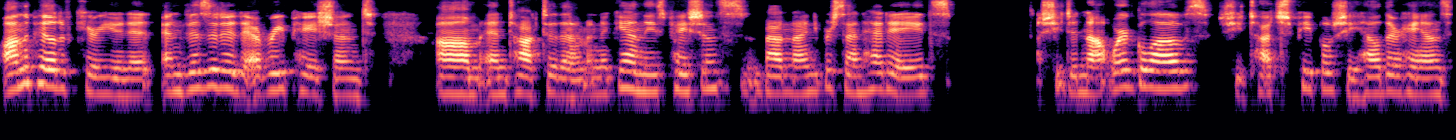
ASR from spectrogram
on the palliative care unit and visited every patient um, and talked to them. And again, these patients, about 90% had AIDS. She did not wear gloves. She touched people, she held their hands.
